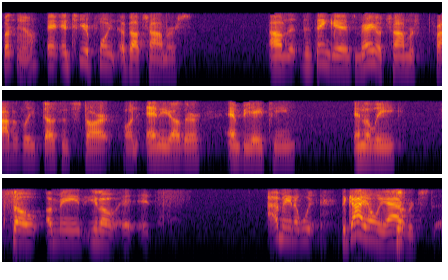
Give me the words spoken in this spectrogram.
But You know, and, and to your point about Chalmers, um, the, the thing is, Mario Chalmers probably doesn't start on any other NBA team in the league. So I mean, you know, it, it's. I mean, the guy only averaged uh,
